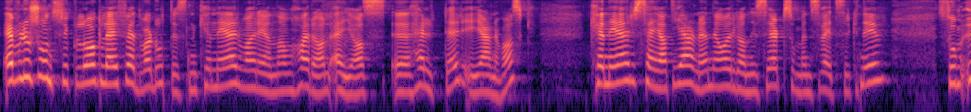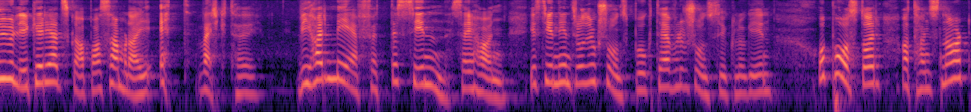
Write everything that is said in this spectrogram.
Evolusjonspsykolog Leif Edvard Ottesen Kenner var en av Harald Eias eh, helter i Hjernevask. Kenner sier at hjernen er organisert som en sveitserkniv, som ulike redskaper samla i ett verktøy. Vi har medfødte sinn, sier han i sin introduksjonsbok til evolusjonspsykologien og påstår at han snart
